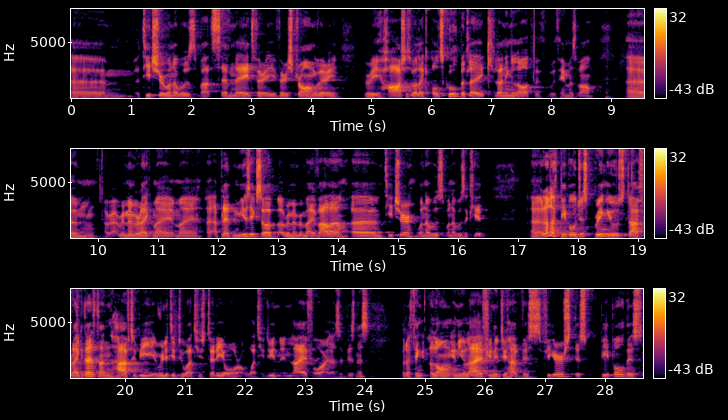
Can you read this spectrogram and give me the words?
um, a teacher when I was about seven, eight, very, very strong, very, very harsh as well, like old school, but like learning a lot with, with him as well. Um, I remember like my, my, I played music. So I, remember my Vala uh, teacher when I was, when I was a kid. Uh, a lot of people just bring you stuff like that doesn't have to be related to what you study or what you do in, in life or as a business. But I think along in your life, you need to have these figures, these people, this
